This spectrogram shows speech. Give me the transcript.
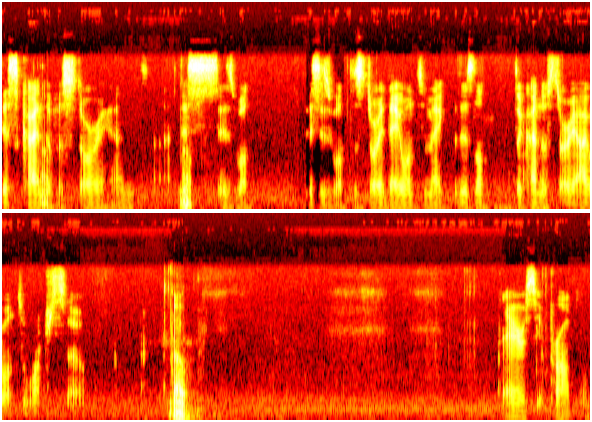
this kind of a story, and uh, No. this is what this is what the story they want to make. But it's not the kind of story I want to watch. So No. there's your problem.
